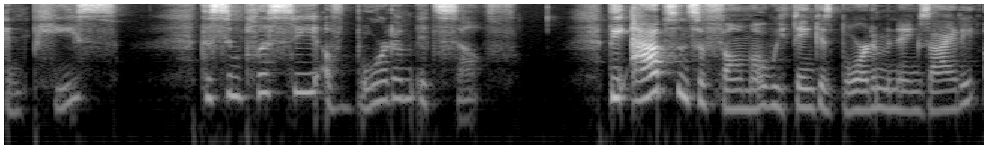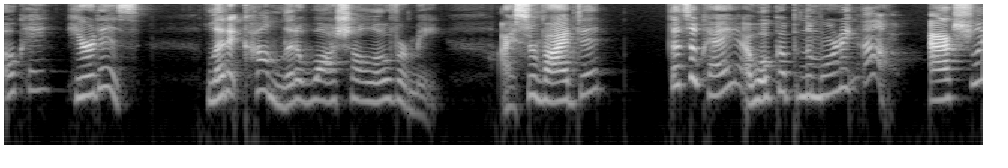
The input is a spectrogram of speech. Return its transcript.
and peace, the simplicity of boredom itself. The absence of FOMO we think is boredom and anxiety. Okay, here it is. Let it come, let it wash all over me. I survived it. That's okay. I woke up in the morning. Oh, actually,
